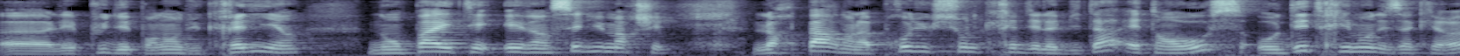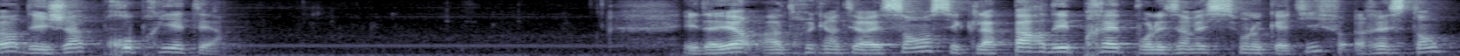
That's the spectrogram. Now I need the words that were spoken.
euh, les plus dépendants du crédit, hein, n'ont pas été évincés du marché. Leur part dans la production de crédit à l'habitat est en hausse au détriment des acquéreurs déjà propriétaires. Et d'ailleurs, un truc intéressant, c'est que la part des prêts pour les investissements locatifs restant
